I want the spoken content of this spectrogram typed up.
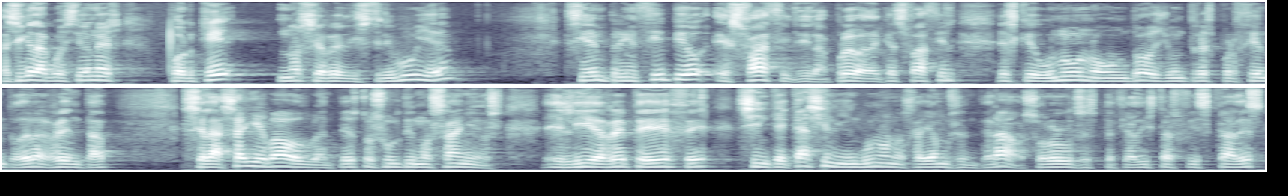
Así que la cuestión es, ¿por qué no se redistribuye? Si en principio es fácil, y la prueba de que es fácil es que un 1, un 2 y un 3% de la renta se las ha llevado durante estos últimos años el IRPF sin que casi ninguno nos hayamos enterado. Solo los especialistas fiscales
